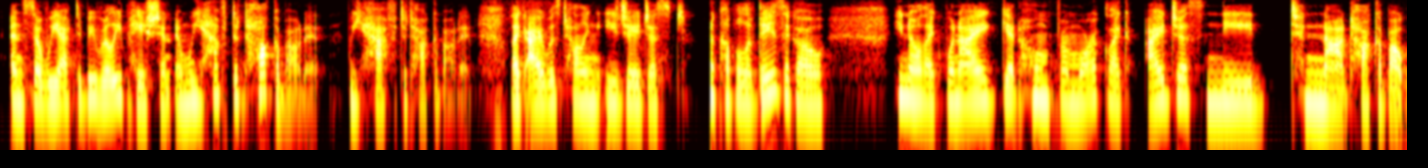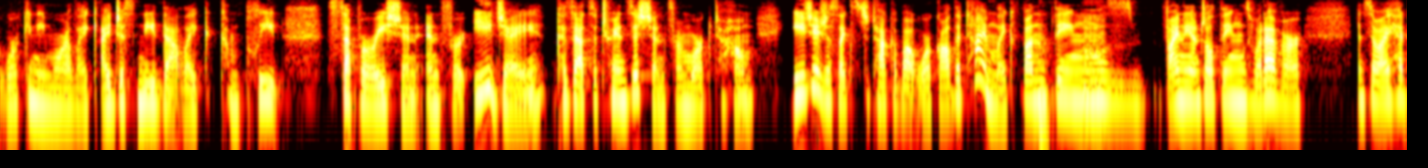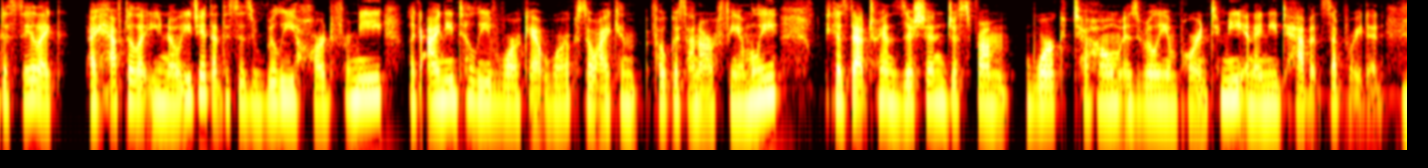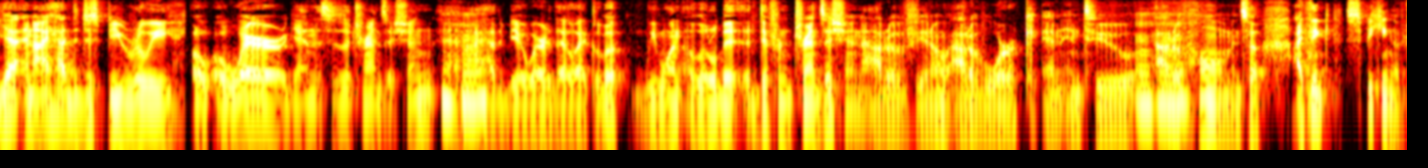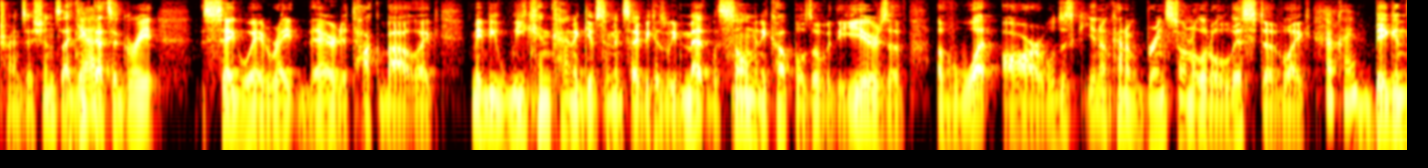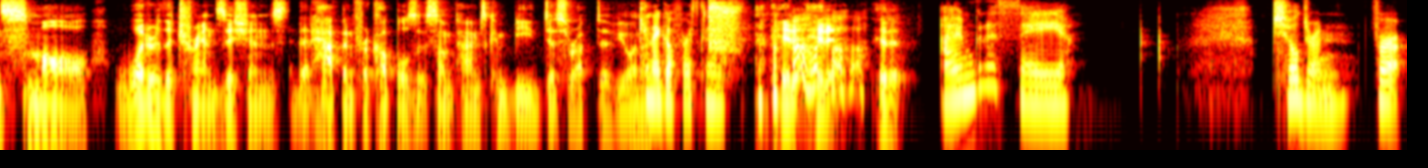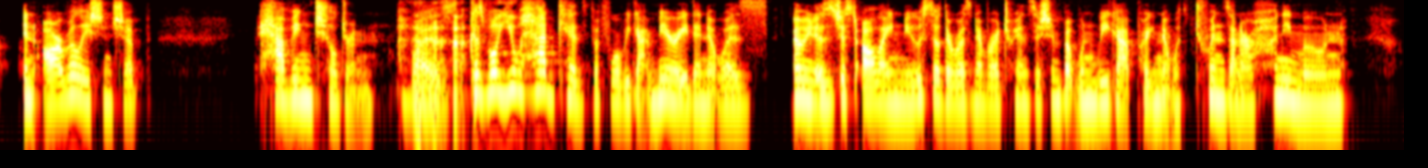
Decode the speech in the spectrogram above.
And so we have to be really patient and we have to talk about it. We have to talk about it. Like I was telling EJ just a couple of days ago, you know, like when I get home from work, like I just need to not talk about work anymore. Like I just need that like complete separation. And for EJ, because that's a transition from work to home, EJ just likes to talk about work all the time, like fun mm. things, financial things, whatever. And so I had to say, like, I have to let you know, EJ, that this is really hard for me. Like, I need to leave work at work so I can focus on our family because that transition just from work to home is really important to me and I need to have it separated. Yeah. And I had to just be really aware again, this is a transition. Mm-hmm. And I had to be aware that, like, look, we want a little bit a different transition out of, you know, out of work and into mm-hmm. out of home. And so I think, speaking of transitions, I think yes. that's a great segue right there to talk about like maybe we can kind of give some insight because we've met with so many couples over the years of of what are we'll just you know kind of brainstorm a little list of like okay. big and small what are the transitions that happen for couples that sometimes can be disruptive? You want to can i go first? Can I... hit it hit it hit it. I'm gonna say children for in our relationship having children was because well you had kids before we got married and it was i mean it was just all i knew so there was never a transition. But when we got pregnant with twins on our honeymoon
